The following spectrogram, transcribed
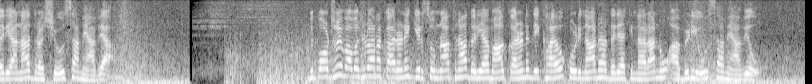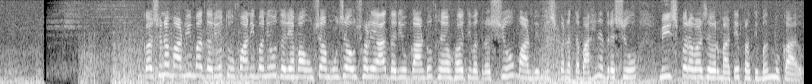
દરિયાના દ્રશ્યો સામે આવ્યા. બિપોરજોય વાવાઝોડાના કારણે ગીર સોમનાથના દરિયામાં કરંટ દેખાયો. કોડીનારના દરિયા કિનારાનો આ વીડિયો સામે આવ્યો. કચ્છના માંડવીમાં દરિયો તોફાની બન્યો. દરિયામાં ઊંચા મોજા ઉછળ્યા. દરિયો ગાંડો થયો હોય તેવા દ્રશ્યો. માંડવી બીચ પરના તબાહીના દ્રશ્યો બીચ પર અવરજવર માટે પ્રતિબંધ મુકાયો.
